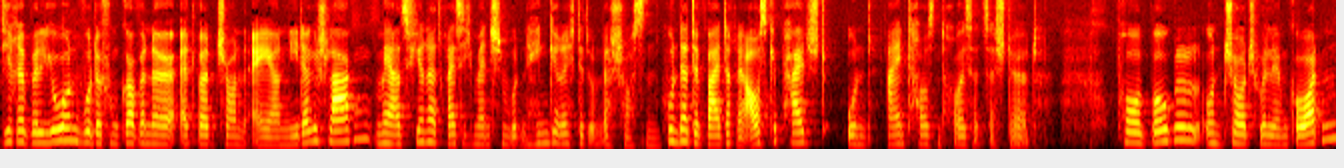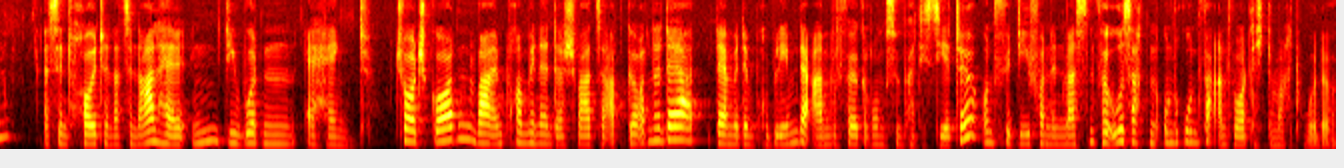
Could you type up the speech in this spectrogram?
Die Rebellion wurde von Gouverneur Edward John Ayer niedergeschlagen, mehr als 430 Menschen wurden hingerichtet und erschossen, hunderte weitere ausgepeitscht und 1000 Häuser zerstört. Paul Bogle und George William Gordon sind heute Nationalhelden, die wurden erhängt. George Gordon war ein prominenter schwarzer Abgeordneter, der mit den Problemen der armen Bevölkerung sympathisierte und für die von den Massen verursachten Unruhen verantwortlich gemacht wurde.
